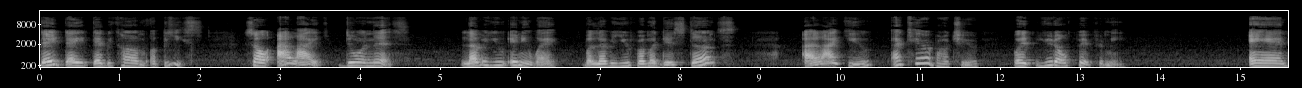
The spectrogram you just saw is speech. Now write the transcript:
they they they become a beast. So I like doing this. Loving you anyway, but loving you from a distance. I like you. I care about you, but you don't fit for me. And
